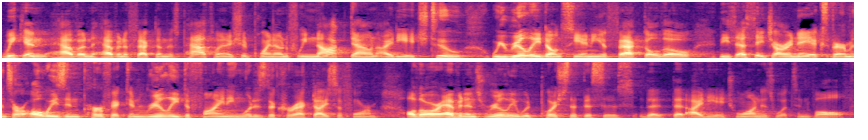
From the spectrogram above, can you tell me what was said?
we can have an, have an effect on this pathway. And I should point out, if we knock down IDH2, we really don't see any effect, although these shRNA experiments are always imperfect in really defining what is the correct isoform, although our evidence really would push that this is, that, that IDH1 is what's involved.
